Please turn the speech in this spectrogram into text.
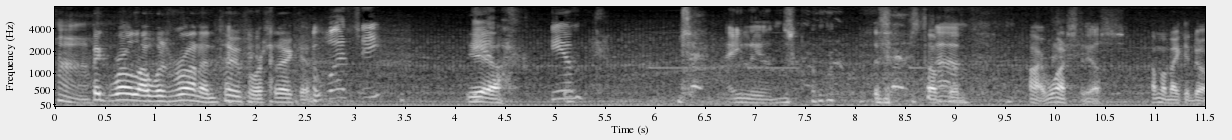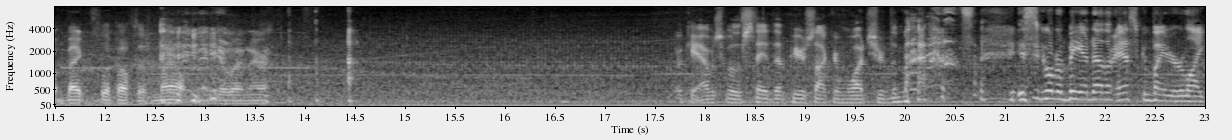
Huh. Big Rolo was running too for a second. Was he? Yeah, Him? Aliens. something. Um, All right, watch this. I'm gonna make it do a backflip off this mountain and go in there. Okay, I was going to stand up here so I can watch your demise. this is going to be another excavator. Like,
